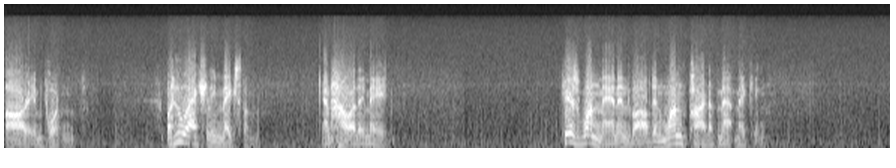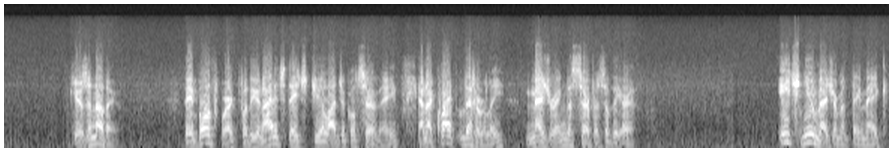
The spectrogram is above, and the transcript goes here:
are important. But who actually makes them? And how are they made? Here's one man involved in one part of map making. Here's another. They both work for the United States Geological Survey and are quite literally measuring the surface of the Earth. Each new measurement they make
